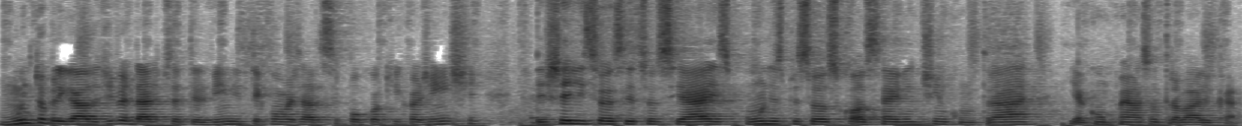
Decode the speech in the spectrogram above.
muito obrigado de verdade por você ter vindo e ter conversado esse pouco aqui com a gente. Deixa aí suas redes sociais, onde as pessoas conseguem te encontrar e acompanhar seu trabalho, cara.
